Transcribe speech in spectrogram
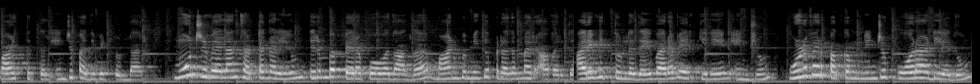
வாழ்த்துக்கள் என்று பதிவிட்டுள்ளார். மூன்று வேளாண் சட்டங்களையும் திரும்ப பெறப்போவதாக மாண்புமிகு பிரதமர் அவர்கள் அறிவித்துள்ளதை வரவேற்கிறேன் என்றும் உழவர் பக்கம் நின்று போராடியதும்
